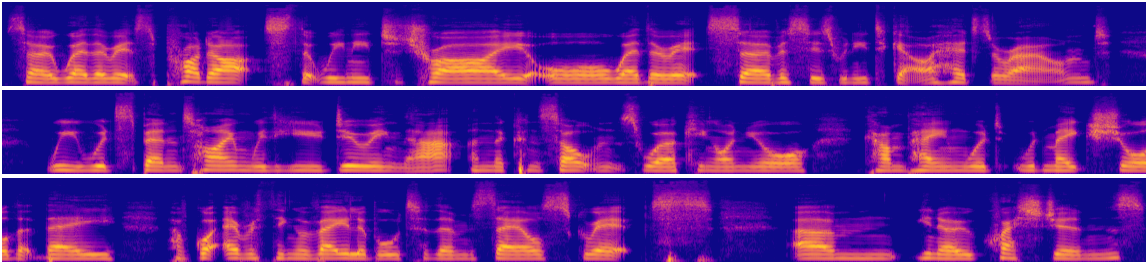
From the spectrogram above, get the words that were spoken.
So, whether it's products that we need to try or whether it's services we need to get our heads around, we would spend time with you doing that. And the consultants working on your campaign would, would make sure that they have got everything available to them sales scripts, um, you know, questions.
